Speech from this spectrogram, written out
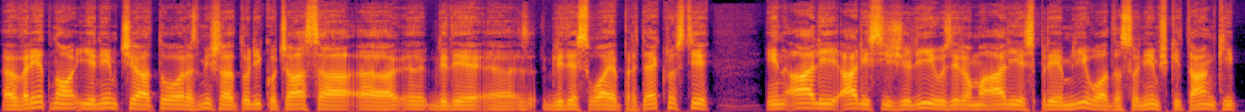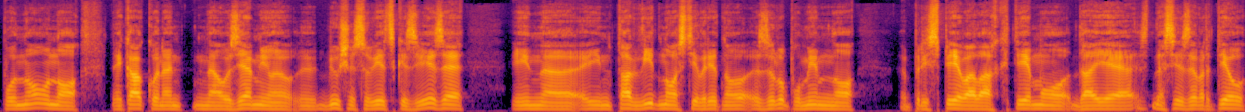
Verjetno je Nemčija to razmišljala toliko časa glede, glede svoje preteklosti. In ali, ali si želi, oziroma ali je sprejemljivo, da so nemški tanki ponovno nekako na, na ozemlju bivše Sovjetske zveze, in, in ta vidnost je verjetno zelo pomembno prispevala k temu, da, je, da se je zavrtel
